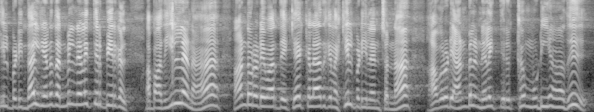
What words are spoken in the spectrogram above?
கீழ்ப்படிந்தால் எனது அன்பில் நிலைத்திருப்பீர்கள். அப்போ அது இல்லைன்னா ஆண்டவருடைய வார்த்தையை கேட்கல அதுக்கு நான் கீழ்ப்படியலைன்னு சொன்னால் அவருடைய அன்பில் நிலைத்திருக்க முடியாது.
